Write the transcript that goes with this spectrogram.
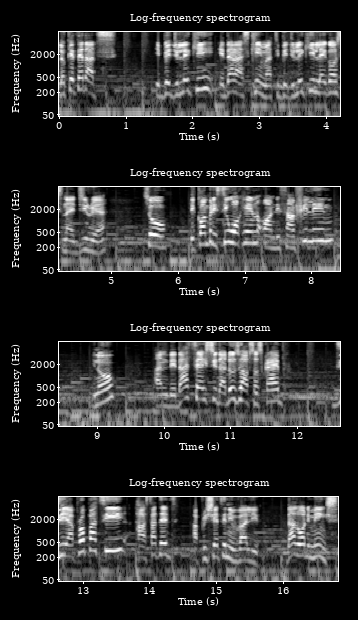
located at Ibeju-Lekki Idara Scheme at Ibeju-Lekki, Lagos, Nigeria. So the company is still working on the filling, you know, and that tells you that those who have subscribed, their property has started appreciating in value. That's what it means.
